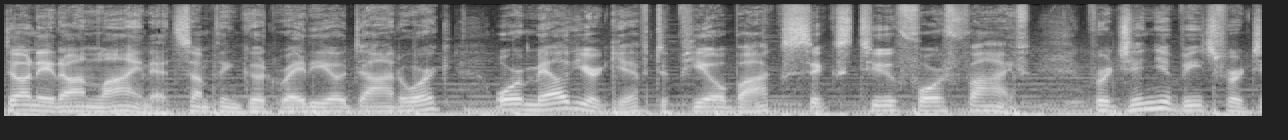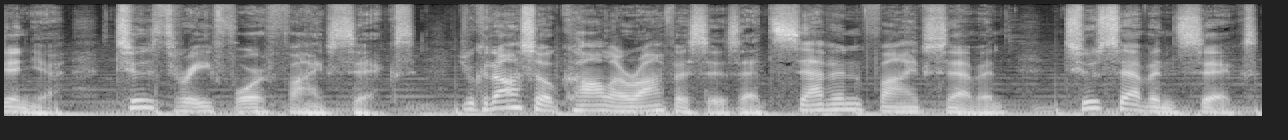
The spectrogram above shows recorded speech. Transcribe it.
Donate online at somethinggoodradio.org or mail your gift to P.O. Box 6245, Virginia Beach, Virginia 23456. You can also call our offices at 757 276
